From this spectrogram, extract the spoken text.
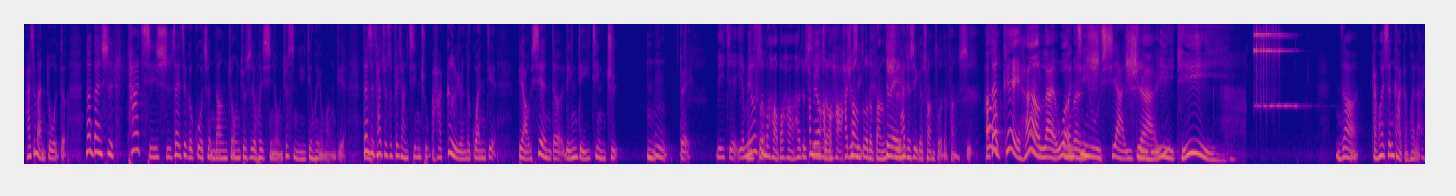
还是蛮多的。那但是他其实在这个过程当中，就是会形容，就是你一定会有盲点，但是他就是非常清楚，把他个人的观点表现的淋漓尽致。嗯嗯，对。理解也没有什么好不好，它就是没有好不好，它就是创作的方式，对，它就是一个创作的方式。好的，OK，好，来我们进入下一下一题。你知道，赶快声卡，赶快来。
